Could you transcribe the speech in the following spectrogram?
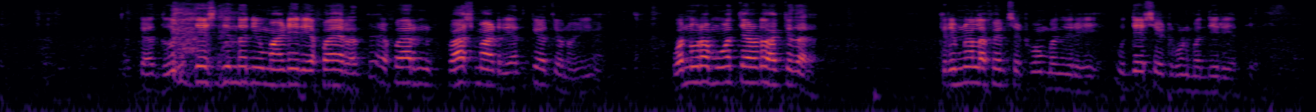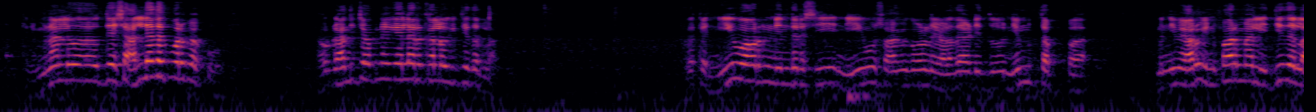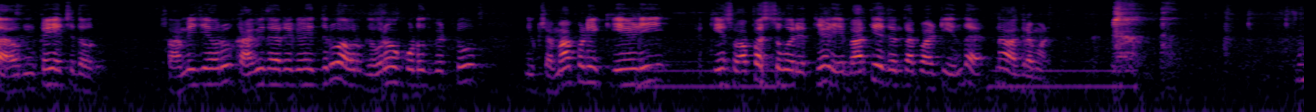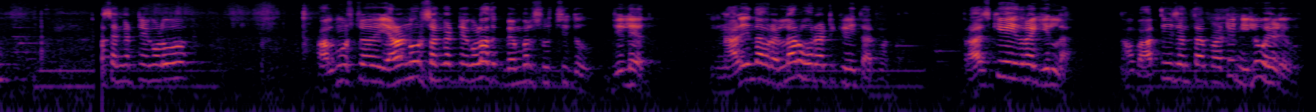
ದುರುದ್ದೇಶದಿಂದ ನೀವು ಮಾಡಿರಿ ಎಫ್ ಐ ಆರ್ ಅಂತ. ಎಫ್ ಐ ಆರ್ ಪಾಸ್ ಮಾಡಿರಿ ಅಂತ ಕೇಳ್ತೀವಿ ನಾವು ಒಂದೂರ ಮೂವತ್ತೆರಡು ಹಾಕಿದ್ದಾರೆ. ಕ್ರಿಮಿನಲ್ ಅಫೆನ್ಸ್ ಇಟ್ಕೊಂಡು ಬಂದಿರಿ, ಉದ್ದೇಶ ಇಟ್ಕೊಂಡು ಬಂದಿರಿ ಅಂತ ಕ್ರಿಮಿನಲ್ ಉದ್ದೇಶ ಅಲ್ಲೇದಕ್ಕೆ ಬರಬೇಕು. ಅವ್ರು ಗಾಂಧಿ ಚೌಕ್ನಾಗ ಎಲ್ಲರೂ ಕಲ್ಲು ಹೋಗಿತ್ತಿದ್ರಲ್ಲ ಅದಕ್ಕೆ ನೀವು ಅವ್ರನ್ನ ನಿಂದಿರಿಸಿ, ನೀವು ಸ್ವಾಮಿಗಳನ್ನ ಎಳೆದಾಡಿದ್ದು ನಿಮ್ಮ ತಪ್ಪ. ನೀವು ಯಾರು ಇನ್ಫಾರ್ಮಲ್ ಇದ್ದಿದ್ದಲ್ಲ, ಅವ್ರನ್ನ ಕೈ ಹಚ್ಚಿದವರು. ಸ್ವಾಮೀಜಿಯವರು ಕಾಮಿದಾರಿಗಳಿದ್ದರು ಅವ್ರ ಗೌರವ ಕೊಡೋದು ಬಿಟ್ಟು ನೀವು ಕ್ಷಮಾಪಣೆ ಕೇಳಿ ಕೇಸ್ ವಾಪಸ್ ತಗೋರಿ ಅಂತೇಳಿ ಭಾರತೀಯ ಜನತಾ ಪಾರ್ಟಿಯಿಂದ ನಾವು ಆಗ್ರಹ ಮಾಡ್ತೀವಿ ಸಂಘಟನೆಗಳು ಆಲ್ಮೋಸ್ಟ್ ಎರಡ್ನೂರು ಸಂಘಟನೆಗಳು ಅದಕ್ಕೆ ಬೆಂಬಲ ಸೂಚಿಸಿದ್ದು ಜಿಲ್ಲೆಯದು ಈಗ ನಾಳೆಯಿಂದ ಅವರೆಲ್ಲರೂ ಹೋರಾಟ ಇಳಿತಾರೆ ಮತ್ತೆ ರಾಜಕೀಯ ಇದ್ರಾಗ ಇಲ್ಲ ನಾವು ಭಾರತೀಯ ಜನತಾ ಪಾರ್ಟಿ ನಿಲುವು ಹೇಳೇವು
